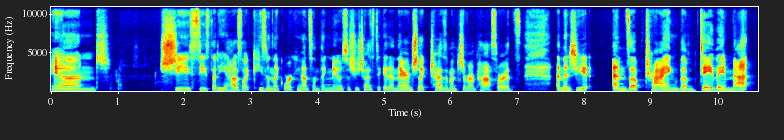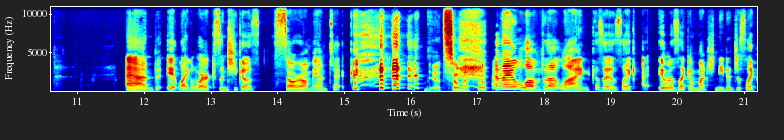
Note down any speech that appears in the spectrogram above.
and she sees that he has like he's been like working on something new so she tries to get in there and she like tries a bunch of different passwords and then she ends up trying the day they met and it like works and she goes so romantic Yeah, it's so messed up. and i loved that line because i was like it was like a much needed just like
